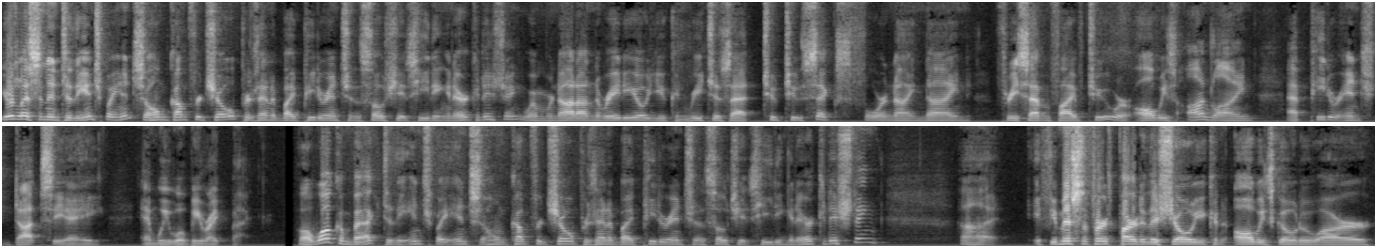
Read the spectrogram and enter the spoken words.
You're listening to the Inch by Inch, the Home Comfort Show, presented by Peter Inch and Associates Heating and Air Conditioning. When we're not on the radio, you can reach us at 226 499 3752 or always online at peterinch.ca, and we will be right back. Well, welcome back to the Inch by Inch, the Home Comfort Show, presented by Peter Inch and Associates Heating and Air Conditioning. Uh, if you missed the first part of this show, you can always go to our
